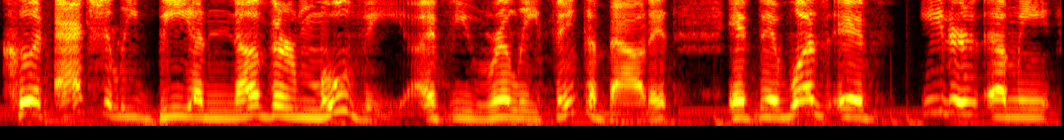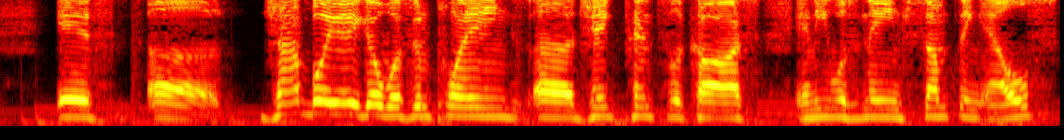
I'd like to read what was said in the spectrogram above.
could actually be another movie if you really think about it. If it was, if either, I mean, if, uh, John Boyega wasn't playing uh, Jake Pentecost and he was named something else,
